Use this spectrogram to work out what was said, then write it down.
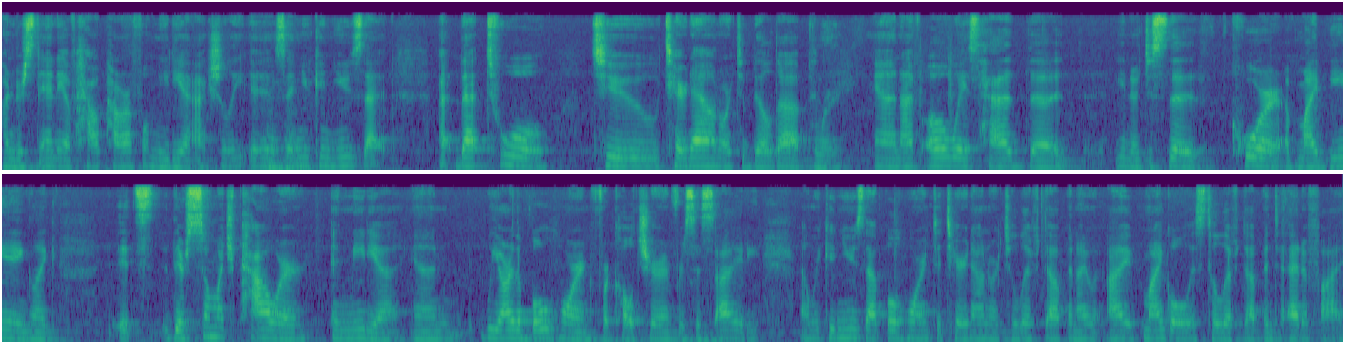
understanding of how powerful media actually is, and Mhm. you can use that, uh, that tool to tear down or to build up. Right. And I've always had the, you know, just the core of my being, like, it's, there's so much power in media, and we are the bullhorn for culture and for society. And we can use that bullhorn to tear down or to lift up. And I, I, my goal is to lift up and to edify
